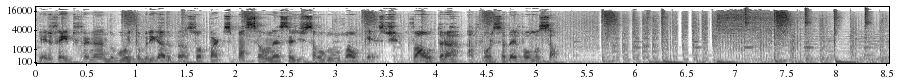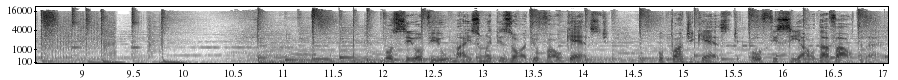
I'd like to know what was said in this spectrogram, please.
Perfeito, Fernando. Muito obrigado pela sua participação nessa edição do Valcast. Valtra, a força da evolução. Você ouviu mais um episódio Valcast, o podcast oficial da Valtra.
